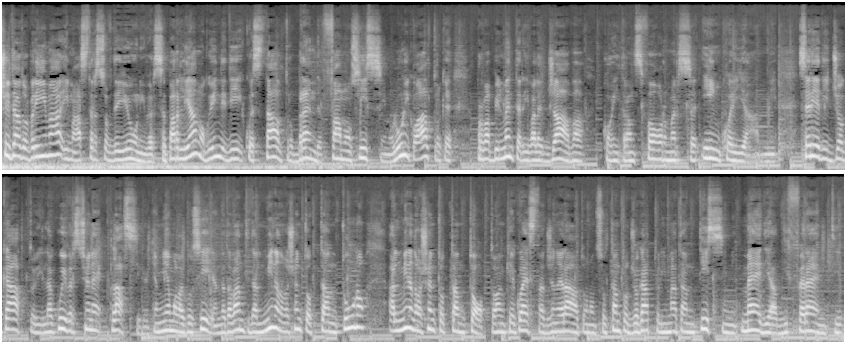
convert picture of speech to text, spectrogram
Citato prima i Masters of the Universe, parliamo quindi di quest'altro brand famosissimo, l'unico altro che probabilmente rivaleggiava con i Transformers in quegli anni. Serie di giocattoli la cui versione classica, chiamiamola così, è andata avanti dal 1981 al 1988. Anche questa ha generato non soltanto giocattoli ma tantissimi media differenti,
